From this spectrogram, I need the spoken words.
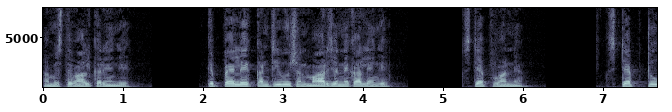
ہم استعمال کریں گے کہ پہلے کنٹریبیوشن مارجن نکالیں گے۔ Step one step two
